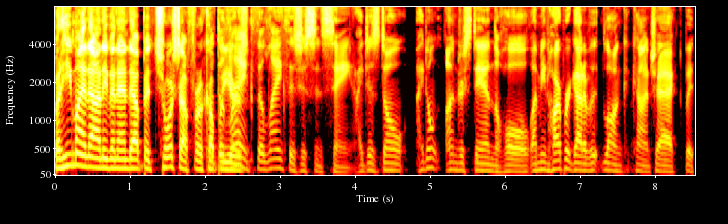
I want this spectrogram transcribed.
but he might not even end up at shortstop for a couple the years. length, the length is just insane. I just don't. I don't understand the whole. I mean, Harper got a long contract, but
